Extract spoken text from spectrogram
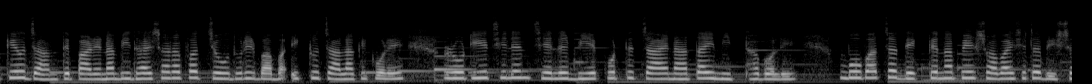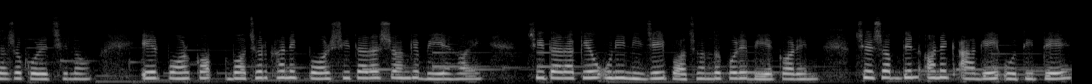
কেউ জানতে পারে না। বিধায় সারাফাত চৌধুরীর বাবা একটু চালাকি করে রটিয়েছিলেন, ছেলের বিয়ে করতে চায় না, তাই মিথ্যা বলে। বউ বাচ্চা দেখতে না পেয়ে সবাই সেটা বিশ্বাসও করেছিল। এরপর বছরখানেক পর সীতারার সঙ্গে বিয়ে হয়। সীতারাকেও উনি নিজেই পছন্দ করে বিয়ে করেন। সেসব দিন অনেক আগেই অতীতে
